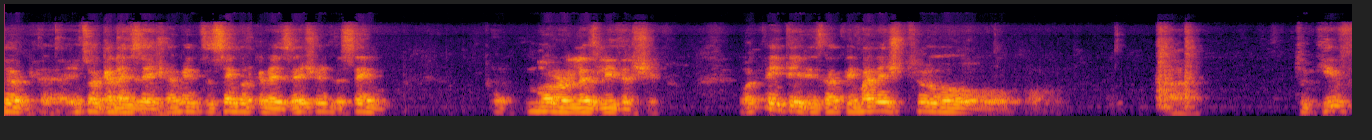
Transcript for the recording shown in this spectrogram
the, uh, its organization. I mean, it's the same organization, the same uh, more or less leadership. What they did is that they managed to to give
